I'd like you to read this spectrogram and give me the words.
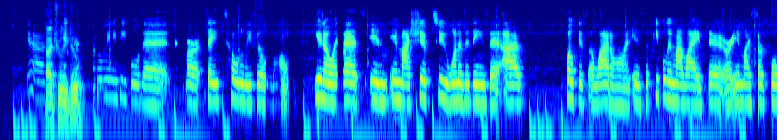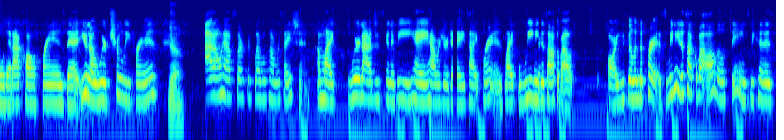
yeah I truly do. so many people that are they totally feel alone you know and that's in in my shift too one of the things that i've focused a lot on is the people in my life that are in my circle that i call friends that you know we're truly friends Yeah. I don't have surface level conversation. I'm like, we're not just gonna be, hey, how was your day type friends. Like we need to talk about are you feeling depressed? We need to talk about all those things because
